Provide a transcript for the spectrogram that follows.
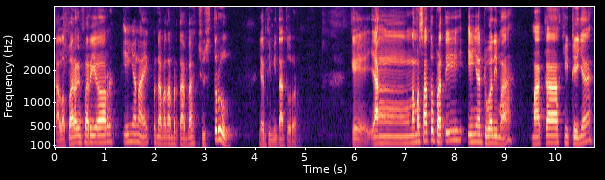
Kalau barang inferior, I-nya naik, pendapatan bertambah, justru yang diminta turun. Oke, yang nomor satu berarti I-nya 25, maka GD-nya.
